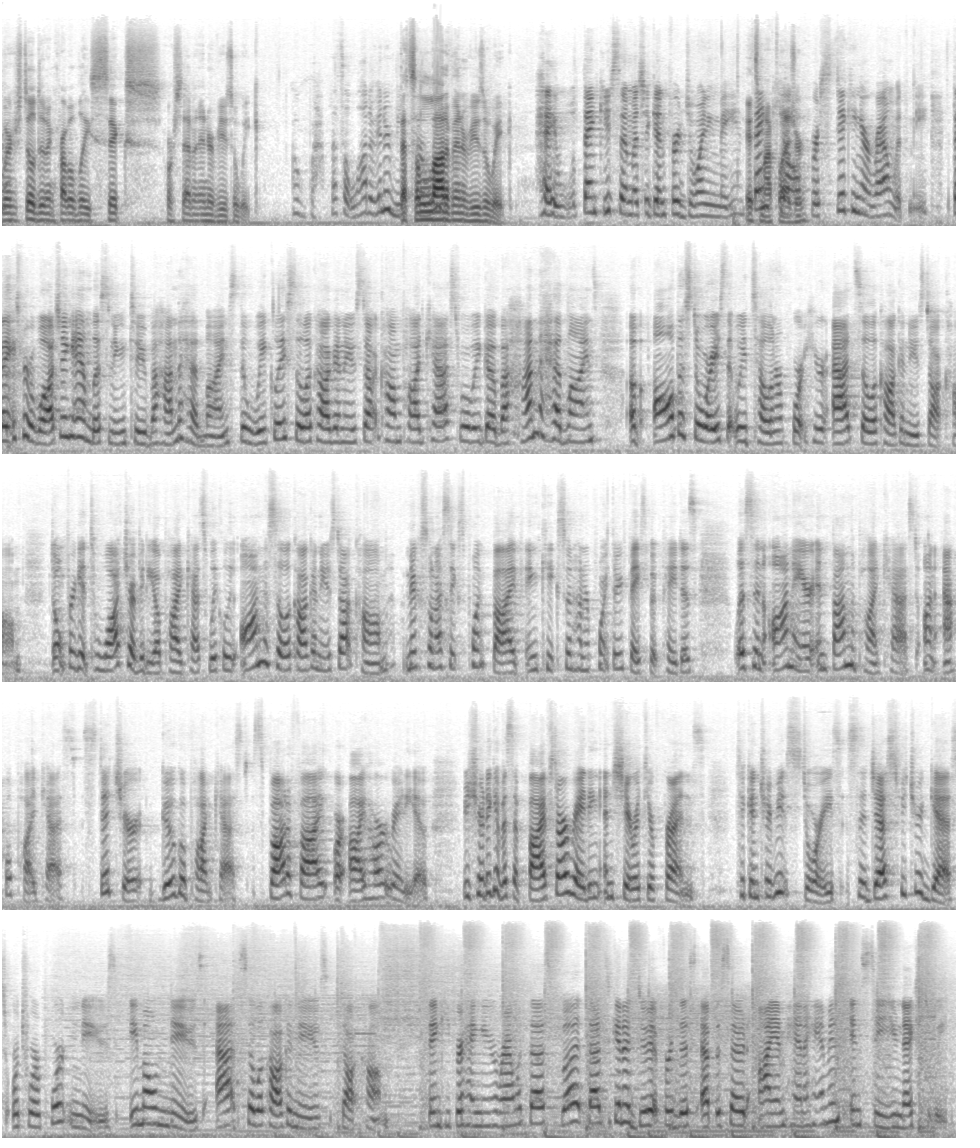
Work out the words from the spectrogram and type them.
We're still doing probably six or seven interviews a week. Oh, wow, that's a lot of interviews. That's a lot of interviews a week. Hey, well, thank you so much again for joining me. It's Thank my pleasure. y'all for sticking around with me. Thanks for watching and listening to Behind the Headlines, the weekly SylacaugaNews.com podcast, where we go behind the headlines of all the stories that we tell and report here at SylacaugaNews.com. Don't forget to watch our video podcast weekly on the SylacaugaNews.com, Mix 106.5, and Kicks 100.3 Facebook pages. Listen on air and find the podcast on Apple Podcasts, Stitcher, Google Podcast, Spotify, or iHeartRadio. Be sure to give us a five star rating and share with your friends. To contribute stories, suggest future guests, or to report news, email news at sylacauganews.com. Thank you for hanging around with us, but that's going to do it for this episode. I am Hannah Hammond, and see you next week.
